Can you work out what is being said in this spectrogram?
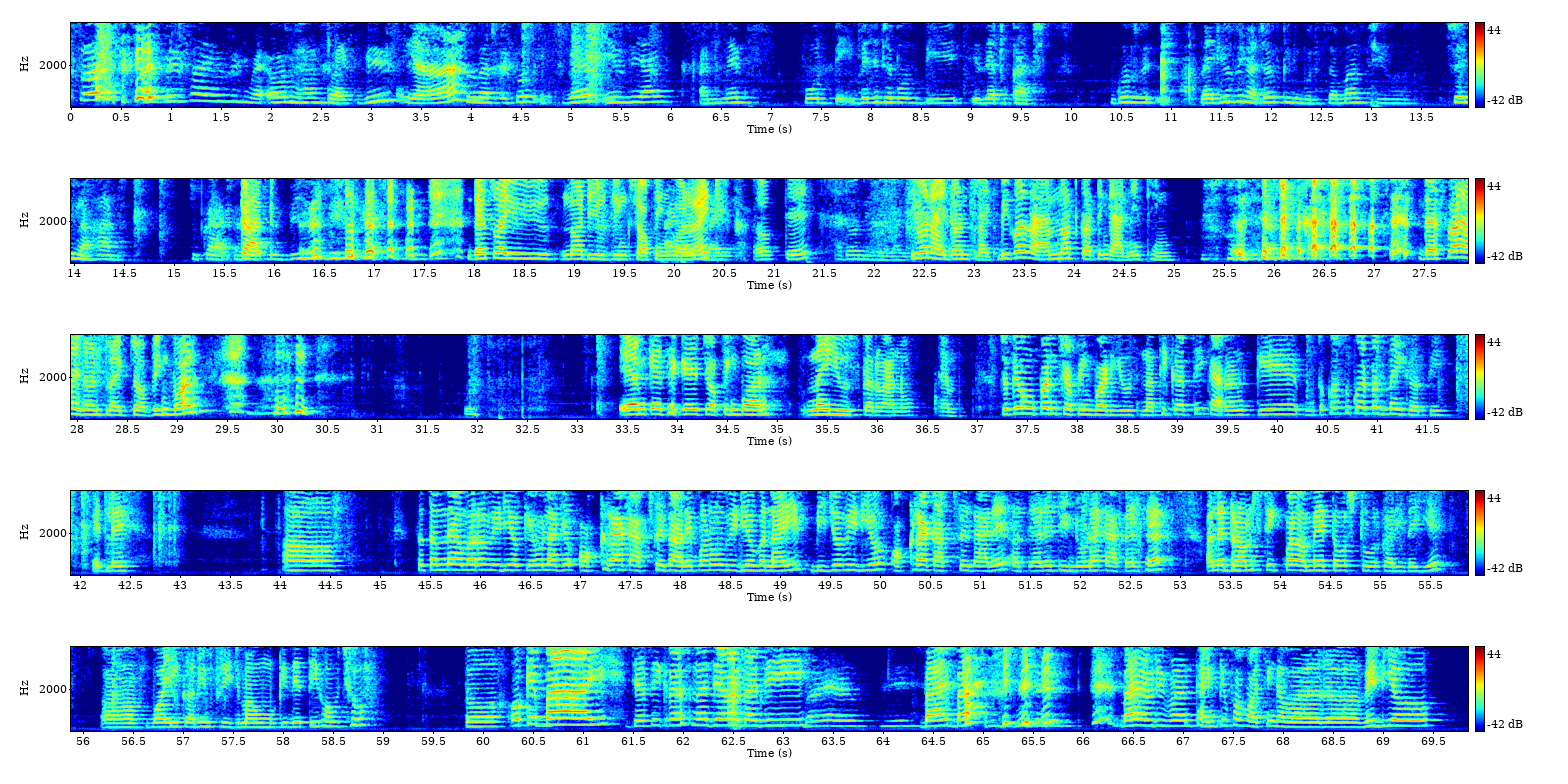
so I prefer using my own hands like this. Yeah. So that because it's very easier and makes food be, vegetables be easier to cut. Because we, like using a chopping board, it's a must you train your hand to cut. and Cut. it will be difficult for me. That's why you use not using chopping I board, don't right? like. Okay. I don't even like. Even I don't like because I am not cutting anything. That's why I don't like chopping board. એમ કે છે કે chopping board નહીં use કરવાનું એમ. જોકે હું પણ chopping board use નથી કરતી, કારણ કે હું તો કશું કટ જ નહીં કરતી. એટલે તો તમને અમારો વીડિયો કેવો લાગ્યો? ઓખરા કાપશે તારે પણ હું વીડિયો બનાવીશ. બીજો વીડિયો ઓખરા કાપશે તારે. અત્યારે ટીંડોળા કાપે છે. અને ડ્રમસ્ટિક પણ અમે તો સ્ટોર કરી દઈએ. બોઇલ કરીને ફ્રીજમાં હું મૂકી દેતી હોઉં છું. તો ઓકે બાય જય શ્રી કૃષ્ણ, જય માતાજી. Bye bye bye everyone thank you for watching our video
